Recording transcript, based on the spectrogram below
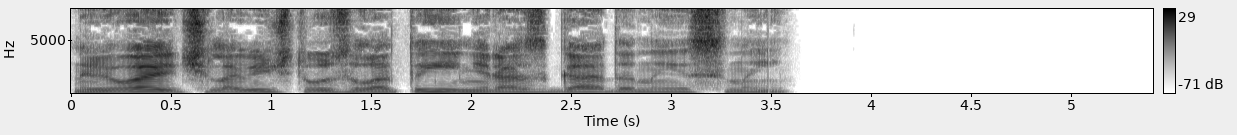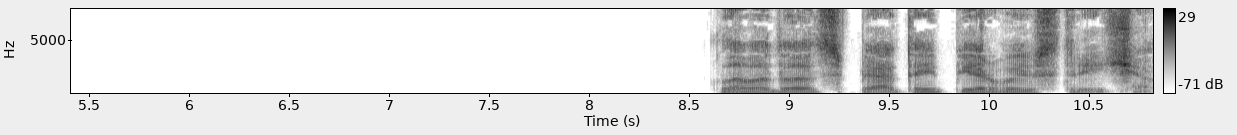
навевает человечеству золотые неразгаданные сны. Глава двадцать пятая. Первая встреча.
